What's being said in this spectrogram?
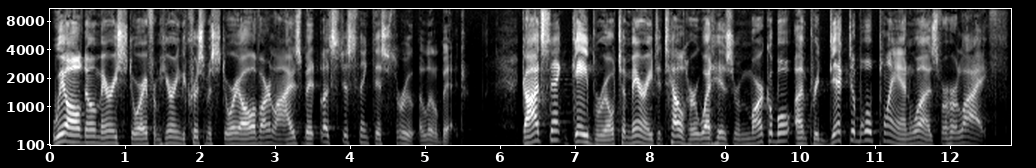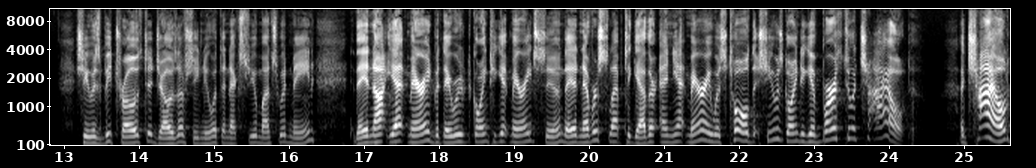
We all know Mary's story from hearing the Christmas story all of our lives, but let's just think this through a little bit. God sent Gabriel to Mary to tell her what his remarkable, unpredictable plan was for her life. She was betrothed to Joseph. She knew what the next few months would mean. They had not yet married, but they were going to get married soon. They had never slept together, and yet Mary was told that she was going to give birth to a child, a child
